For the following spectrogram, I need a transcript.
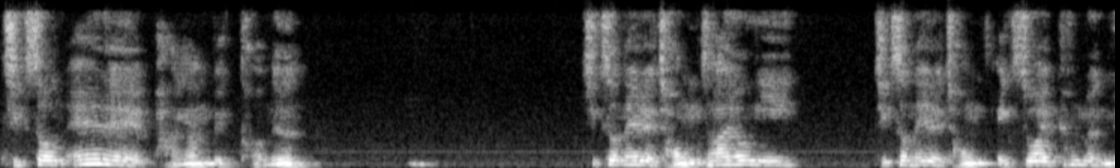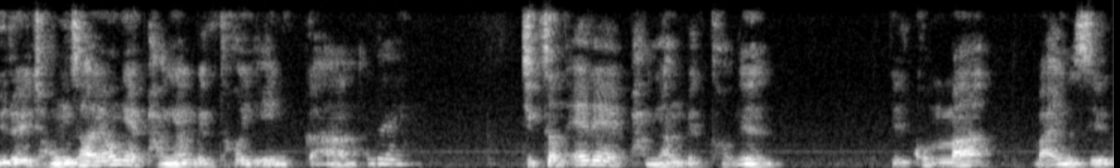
직선 L의 방향 벡터는 직선 L의 정사형이 직선 L의 정, XY 평면 위로의 정사형의 방향 벡터가 얘니까 네. 직선 L의 방향 벡터는 1, 마이너스 1,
